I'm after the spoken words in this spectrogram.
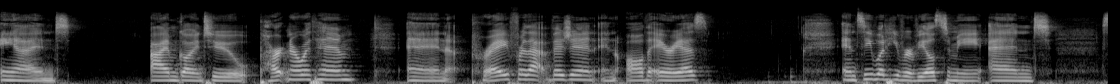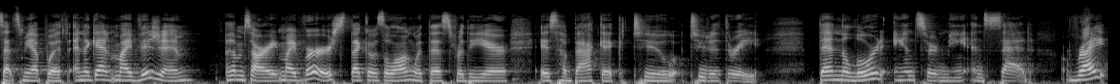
And I'm going to partner with Him and pray for that vision in all the areas and see what He reveals to me and sets me up with. And again, my vision. I'm sorry, my verse that goes along with this for the year is Habakkuk 2 2 to 3. Then the Lord answered me and said, Write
